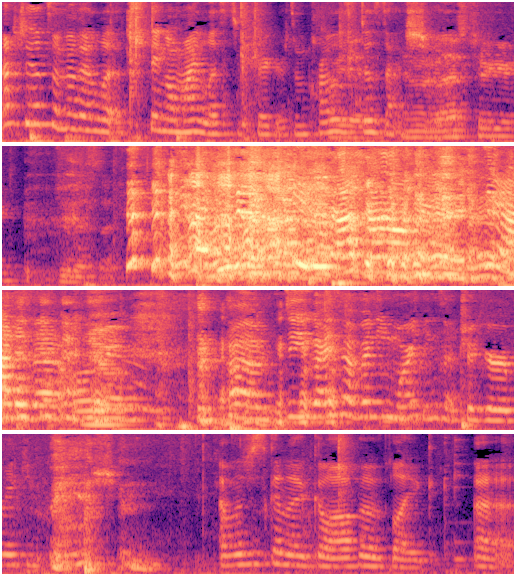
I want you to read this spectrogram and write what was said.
actually, that's another li- thing on my list of triggers when Carlos Oh, yeah. does that And shit. last trigger, Julissa. He added that Yeah. Um, do you guys have any more things that trigger or make you cringe? I was just gonna go off of like uh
